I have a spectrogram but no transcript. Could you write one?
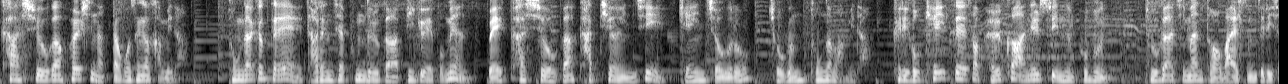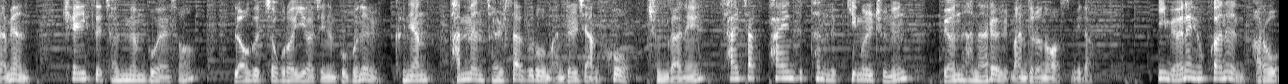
카시오가 훨씬 낫다고 생각합니다. 동 가격대의 다른 제품들과 비교해 보면 왜 카시오가 가티어인지 개인적으로 조금 동감합니다. 그리고 케이스에서 별거 아닐 수 있는 부분 두 가지만 더 말씀드리자면 케이스 전면부에서 러그 쪽으로 이어지는 부분을 그냥 단면 절삭으로 만들지 않고 중간에 살짝 파인 듯한 느낌을 주는 면 하나를 만들어 놓았습니다. 이 면의 효과는 바로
